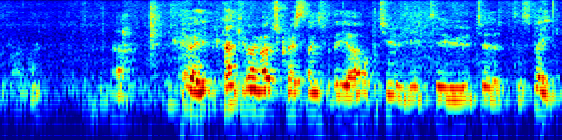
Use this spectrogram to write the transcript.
That's a. Uh, anyway, thank you very much, Chris. Thanks for the uh, opportunity to, to, to speak.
